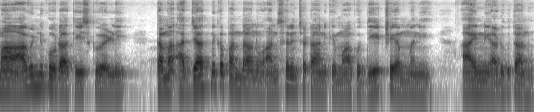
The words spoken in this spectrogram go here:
మా ఆవిడ్ని కూడా తీసుకువెళ్ళి తమ ఆధ్యాత్మిక పందాను అనుసరించటానికి మాకు దీక్ష ఎమ్మని ఆయన్ని అడుగుతాను.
